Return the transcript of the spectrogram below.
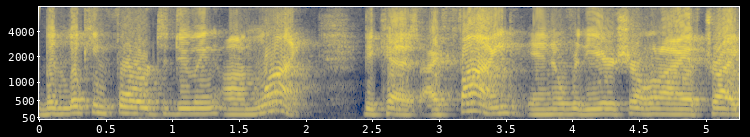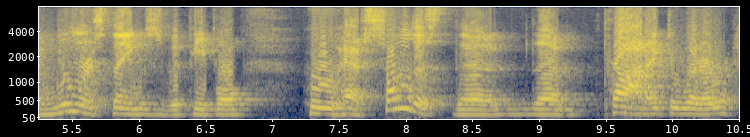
been looking forward to doing online because I find, and over the years, Cheryl and I have tried numerous things with people who have sold us the the product or whatever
